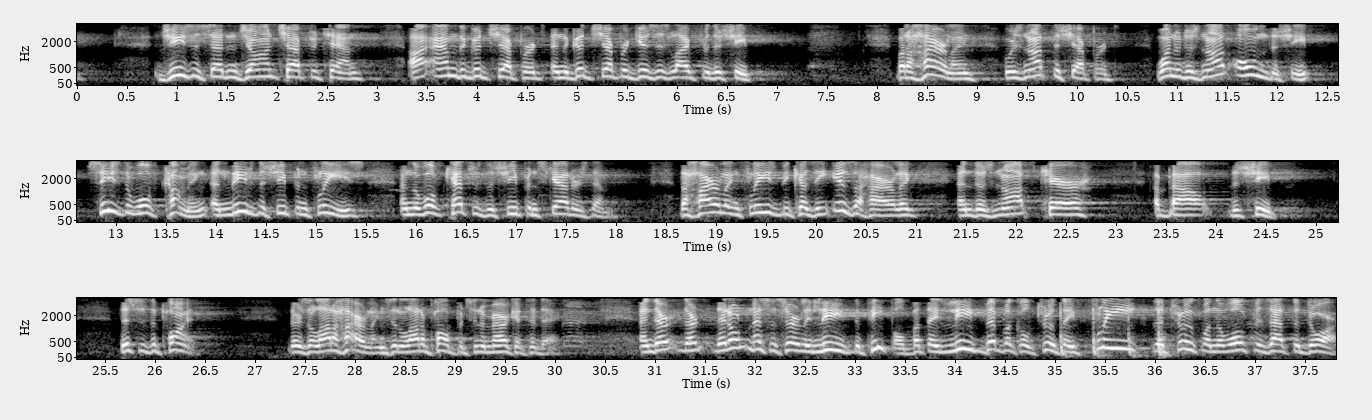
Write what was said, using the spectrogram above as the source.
Jesus said in John chapter 10, I am the good shepherd, and the good shepherd gives his life for the sheep. But a hireling who is not the shepherd, one who does not own the sheep, sees the wolf coming and leaves the sheep and flees, and the wolf catches the sheep and scatters them. The hireling flees because he is a hireling and does not care about the sheep. This is the point. There's a lot of hirelings in a lot of pulpits in America today. And they're, they're, they don't necessarily leave the people, but they leave biblical truth. They flee the truth when the wolf is at the door.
